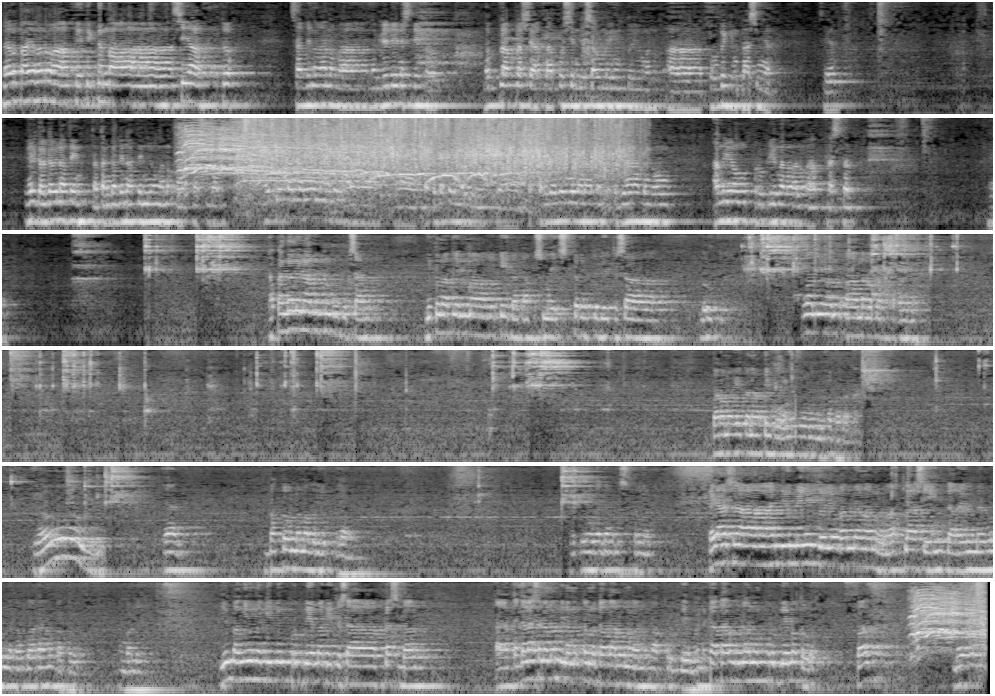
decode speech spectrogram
Meron tayong ano, uh, titignan na siya. Ito. Sabi ng ano, ah, naglilinis dito. Nag-plaplas siya, tapos hindi sa umihinto yung ano, ah, tubig, yung klase niya. So, yan. Ngayon, gagawin natin, tatanggalin natin yung ano, plaplas lang. Ay, kita lang yan, ano, ah, ah, matigas. Ah, tatanggalin muna natin, sabihin natin kung ano yung problema ng ano, ah, plaster. Tatanggalin natin itong bubuksan. Dito natin makikita tapos may spring to dito sa loob. Kung ano yung uh, nakabara sa kanya. Para makita natin kung ano yung nakabara. Yun. Yan. Bato na maliit. Yan. Ito yung gandang spray. Kaya sa hindi umihinto yung kanyang ano, flashing dahil meron nakabarang bato na maliit. Yun lang yung nagiging problema dito sa flash valve. Ah, kadalasan naman din naman ito nagkakaroon ng ano, problema. Nagkakaroon lang ng problema to pag may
